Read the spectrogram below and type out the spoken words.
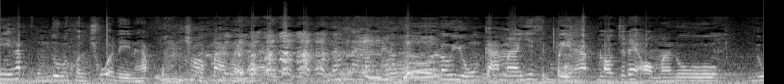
ดีครับ ผมดูเป็นคนชั่วดีนะครับ ผมชอบมากเลยนะฮะนานๆนะครับเราเราอยู่วงการมา 20 ปีนะครับ เราจะได้ออกมาดูดู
